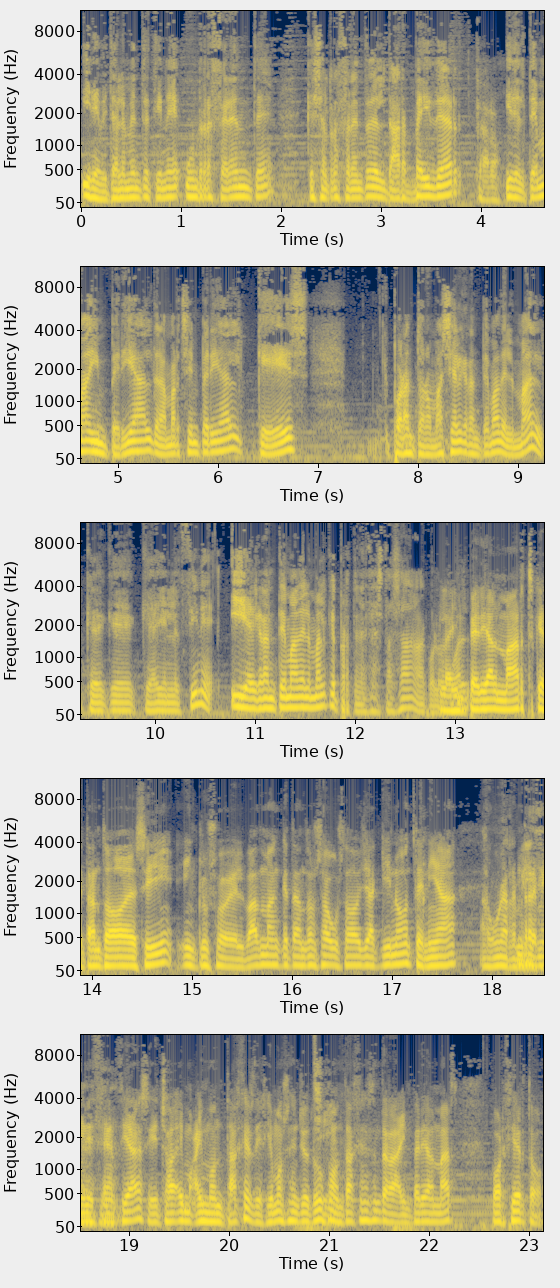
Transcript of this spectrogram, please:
inevitablemente tiene un referente que es el referente del Darth Vader y del tema imperial, de la marcha imperial, que es por antonomasia el gran tema del mal que, que- que hay en el cine y el gran tema del mal que pertenece a esta saga. Con lo La cual, Imperial March que tanto ha dado de sí, incluso el Batman que tanto nos ha gustado Giacchino tenía Alguna reminiscencia. reminiscencias. Y de hecho hay, hay montajes, dijimos en YouTube, Sí. montajes entre la Imperial March. Por cierto,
